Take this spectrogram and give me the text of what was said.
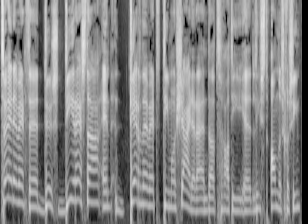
Tweede werd dus Di Resta. En derde werd Timo Scheider. En dat had hij het liefst anders gezien.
